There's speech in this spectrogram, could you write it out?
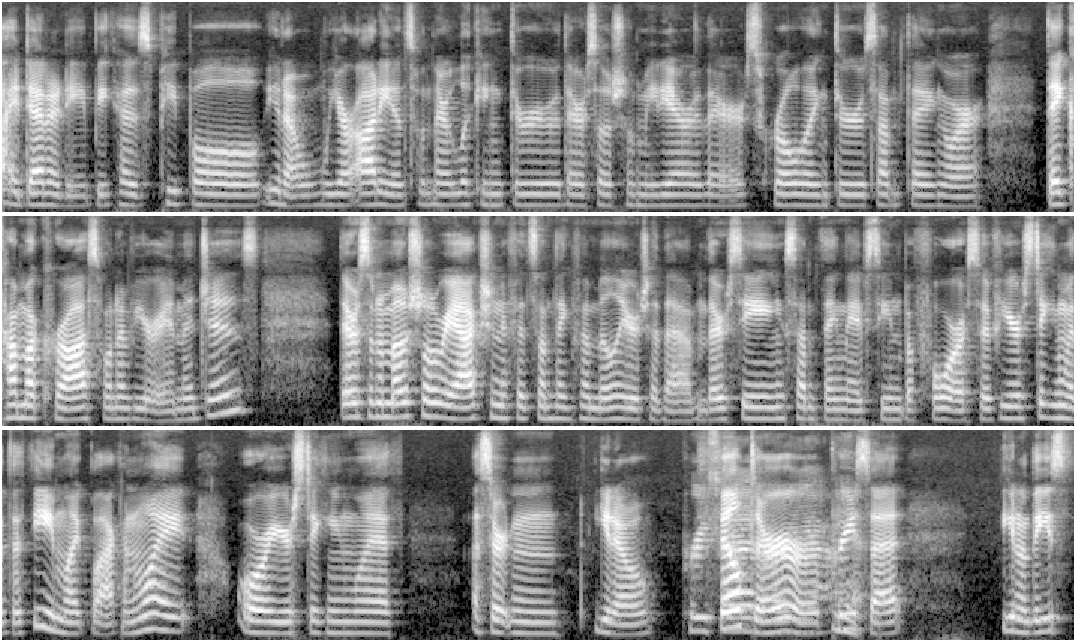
identity because people you know your audience when they're looking through their social media or they're scrolling through something or they come across one of your images there's an emotional reaction if it's something familiar to them. They're seeing something they've seen before. So if you're sticking with a theme like black and white or you're sticking with a certain you know Preset filter or- yeah. preset you know these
